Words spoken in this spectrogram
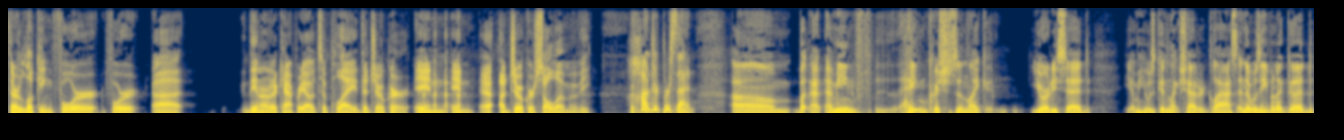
they're looking for for uh Leonardo DiCaprio to play the Joker in in a, a Joker solo movie. Hundred percent. Um, but I, I mean, f- Hayden Christensen, like you already said, I mean, he was good in like Shattered Glass, and there was even a good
